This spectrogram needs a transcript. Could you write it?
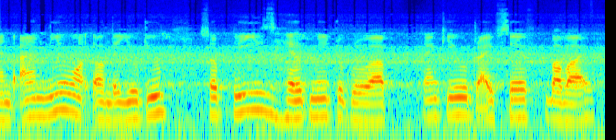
and i'm new on the youtube. So please help me to grow up. Thank you. Drive safe. Bye bye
